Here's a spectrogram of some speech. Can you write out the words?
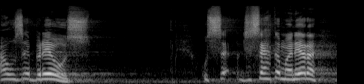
aos Hebreus. De certa maneira,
